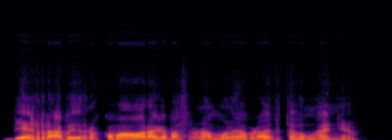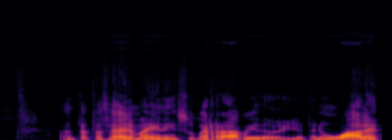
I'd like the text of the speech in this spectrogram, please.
bien rápido. No es como ahora que pasó una moneda, probablemente estás un año. Antes tú hacías el mining súper rápido y yo tenía un wallet.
